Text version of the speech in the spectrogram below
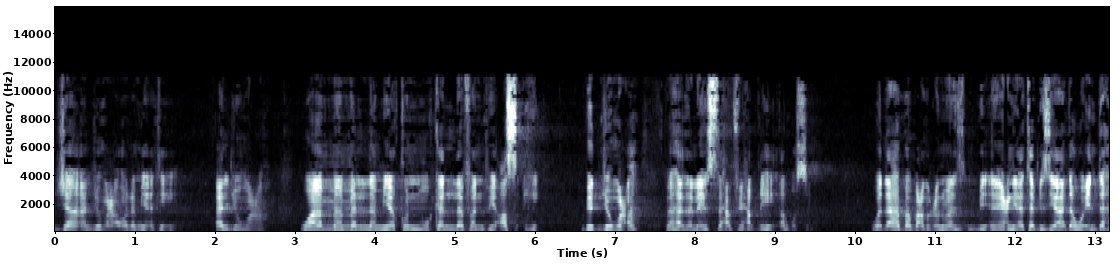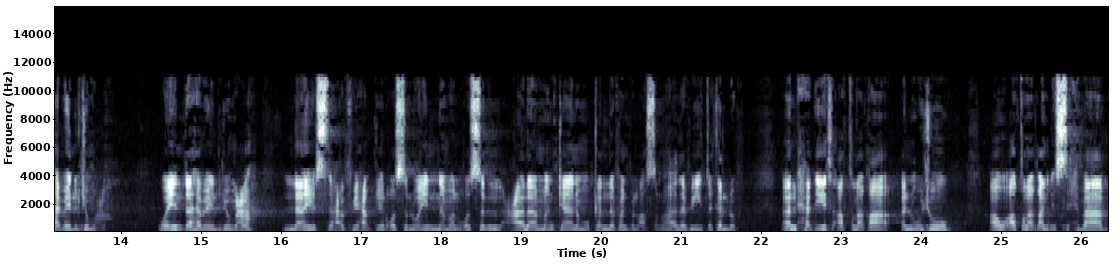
جاء الجمعة ولم يأتي الجمعة. وأما من لم يكن مكلفا في أصله بالجمعة فهذا لا يستحب في حقه الغسل. وذهب بعض العلماء يعني أتى بزيادة وإن ذهب إلى الجمعة. وإن ذهب إلى الجمعة لا يستحب في حقه الغسل وإنما الغسل على من كان مكلفا في الأصل وهذا فيه تكلف. الحديث أطلق الوجوب أو أطلق الاستحباب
